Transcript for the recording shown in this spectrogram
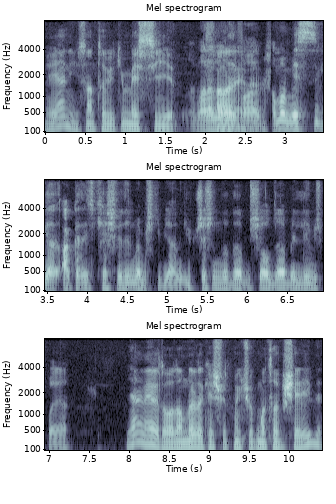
E yani insan tabii ki Messi'yi Maradona'yı Falan falan. yani. Ama Messi hakikaten hiç keşfedilmemiş gibi yani. 3 yaşında da bir şey olacağı belliymiş baya. yani evet o adamları da keşfetmek çok matah bir şey değil de.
